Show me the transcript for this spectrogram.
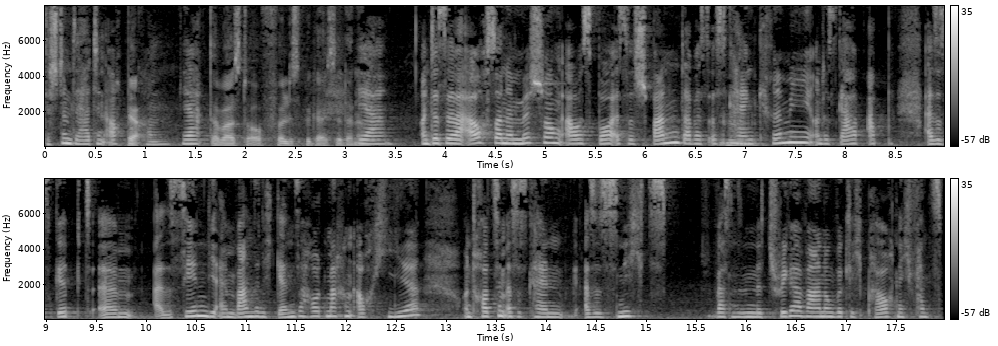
das stimmt, er hat den auch bekommen. Ja. ja. Da warst du auch völlig begeistert danach. Ja, und das war auch so eine Mischung aus, boah, es ist spannend, aber es ist mhm. kein Krimi und es gab ab, also es gibt ähm, also Szenen, die einem wahnsinnig Gänsehaut machen, auch hier. Und trotzdem ist es kein, also es ist nichts, was eine Triggerwarnung wirklich braucht. Und ich fand es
